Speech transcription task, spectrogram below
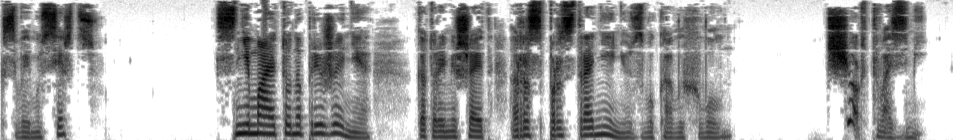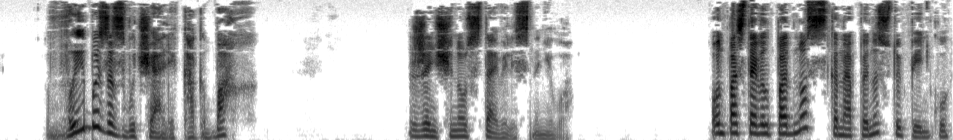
к своему сердцу, снимая то напряжение, которое мешает распространению звуковых волн. Черт возьми! Вы бы зазвучали, как Бах! Женщины уставились на него. Он поставил поднос с канапе на ступеньку,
